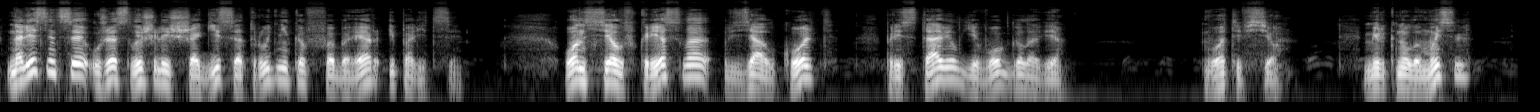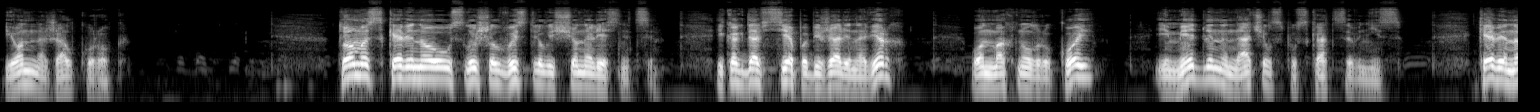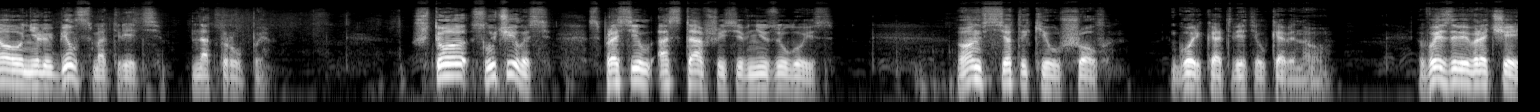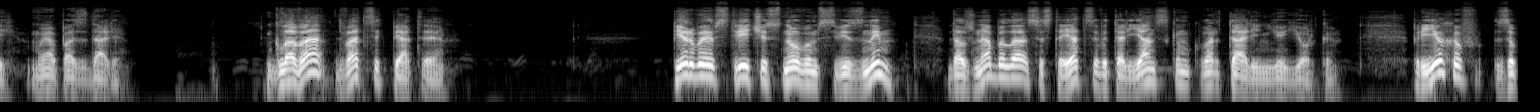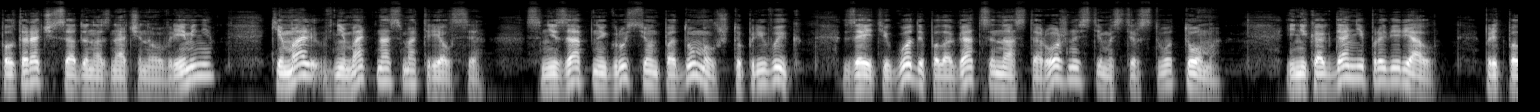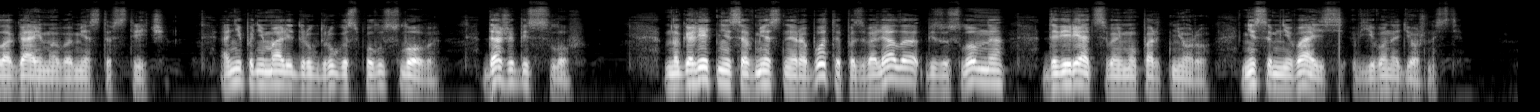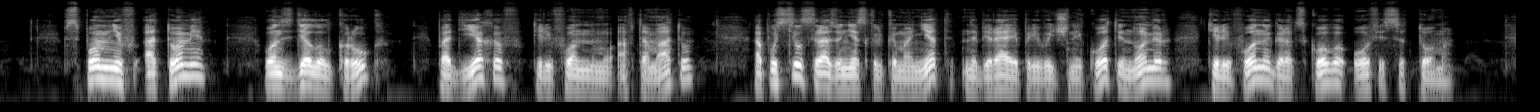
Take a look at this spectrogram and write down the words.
На лестнице уже слышались шаги сотрудников ФБР и полиции. Он сел в кресло, взял кольт, приставил его к голове. Вот и все. Мелькнула мысль, и он нажал курок. Томас Кевиноу услышал выстрел еще на лестнице, и когда все побежали наверх, он махнул рукой и медленно начал спускаться вниз. Кевин Оу не любил смотреть на трупы. — Что случилось? — спросил оставшийся внизу Луис. — Он все-таки ушел, — горько ответил Кевин Оу. — Вызови врачей, мы опоздали. Глава двадцать пятая Первая встреча с новым связным должна была состояться в итальянском квартале Нью-Йорка. Приехав за полтора часа до назначенного времени, Кемаль внимательно осмотрелся. С внезапной грустью он подумал, что привык за эти годы полагаться на осторожность и мастерство Тома и никогда не проверял предполагаемого места встречи. Они понимали друг друга с полуслова, даже без слов. Многолетняя совместная работа позволяла, безусловно, доверять своему партнеру, не сомневаясь в его надежности. Вспомнив о Томе, он сделал круг, подъехав к телефонному автомату, опустил сразу несколько монет, набирая привычный код и номер телефона городского офиса Тома.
